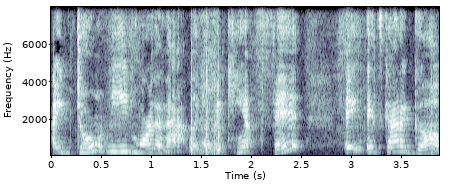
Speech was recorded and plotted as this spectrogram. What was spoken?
I don't need more than that. Like if it can't fit, it, has gotta go,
